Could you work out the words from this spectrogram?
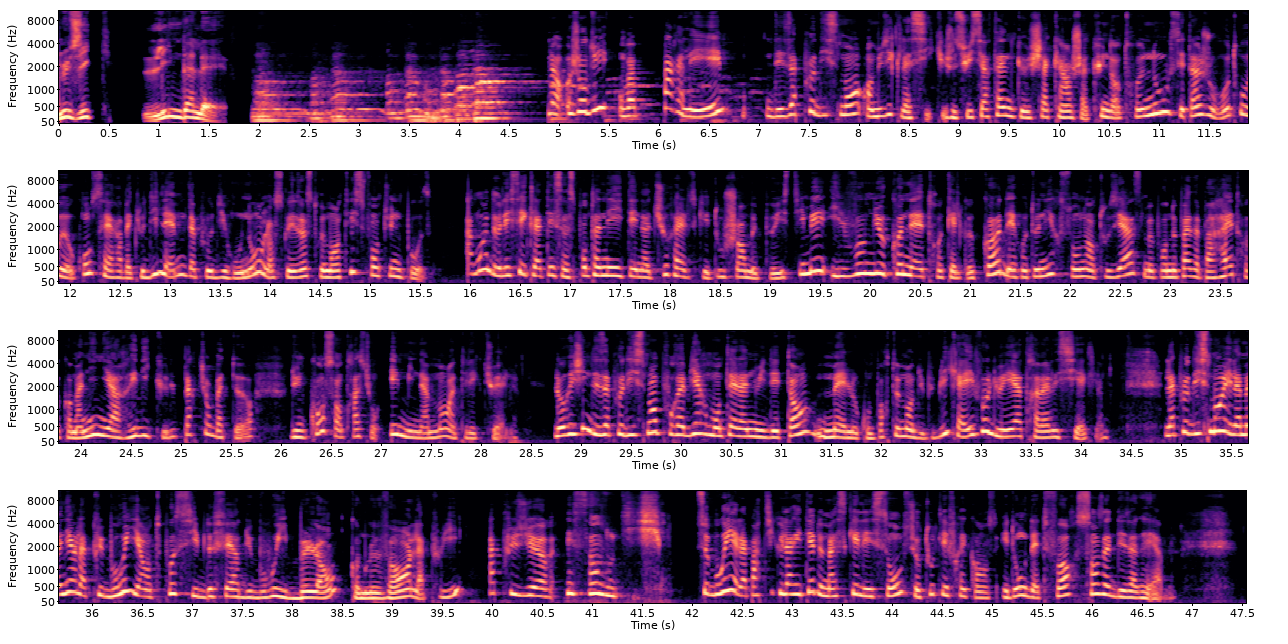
Musique, Linda Lève. Alors aujourd'hui, on va parler des applaudissements en musique classique. Je suis certaine que chacun, chacune d'entre nous s'est un jour retrouvé au concert avec le dilemme d'applaudir ou non lorsque les instrumentistes font une pause. À moins de laisser éclater sa spontanéité naturelle, ce qui est touchant mais peu estimé, il vaut mieux connaître quelques codes et retenir son enthousiasme pour ne pas apparaître comme un ignare ridicule, perturbateur d'une concentration éminemment intellectuelle. L'origine des applaudissements pourrait bien remonter à la nuit des temps, mais le comportement du public a évolué à travers les siècles. L'applaudissement est la manière la plus bruyante possible de faire du bruit blanc, comme le vent, la pluie, à plusieurs et sans outils. Ce bruit a la particularité de masquer les sons sur toutes les fréquences et donc d'être fort sans être désagréable.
